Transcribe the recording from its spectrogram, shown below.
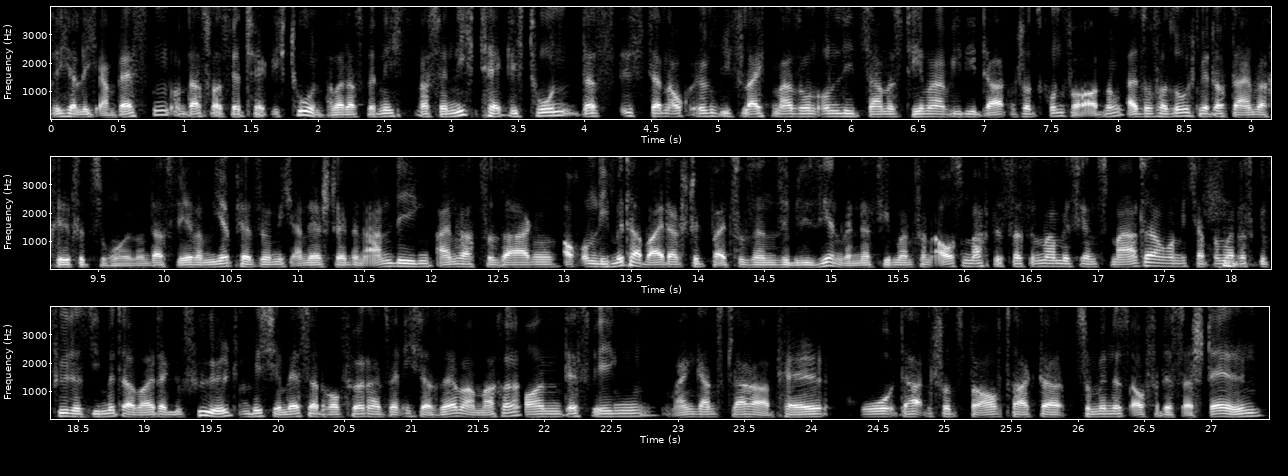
sicherlich am besten und das, was wir täglich tun. Aber das wir nicht, was wir nicht täglich tun, das ist dann auch irgendwie vielleicht mal so ein unliedsames Thema wie die Datenschutzgrundverordnung. Also versuche ich mir doch da einfach Hilfe zu holen. Und das wäre mir persönlich an der Stelle ein Anliegen, einfach zu sagen, auch um die Mitarbeiter ein Stück weit zu sensibilisieren. Wenn das jemand von außen macht, ist das immer ein bisschen smarter und ich habe immer das Gefühl, dass die Mitarbeiter gefühlt ein bisschen besser drauf hören, als wenn ich das selber mache. Und deswegen mein ganz klarer Appell pro Datenschutzbeauftragter, zumindest auch für das Erstellen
